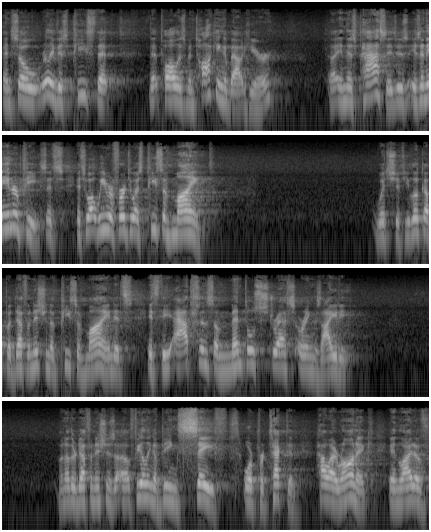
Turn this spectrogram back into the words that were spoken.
And so, really, this peace that, that Paul has been talking about here uh, in this passage is, is an inner peace. It's, it's what we refer to as peace of mind, which, if you look up a definition of peace of mind, it's, it's the absence of mental stress or anxiety. Another definition is a feeling of being safe or protected. How ironic, in light of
